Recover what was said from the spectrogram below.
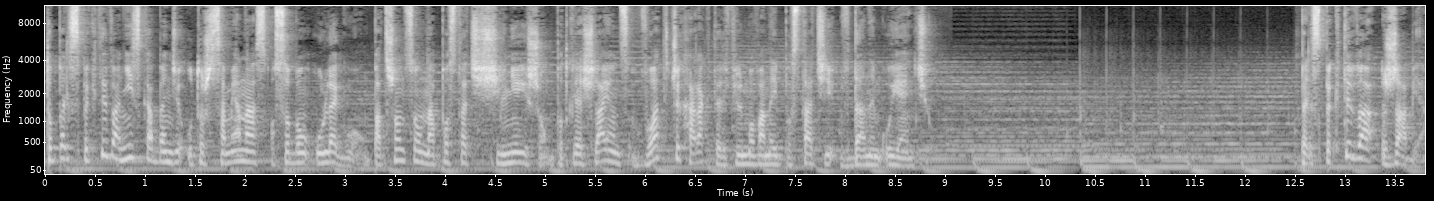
to perspektywa niska będzie utożsamiana z osobą uległą, patrzącą na postać silniejszą, podkreślając władczy charakter filmowanej postaci w danym ujęciu. Perspektywa żabia,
